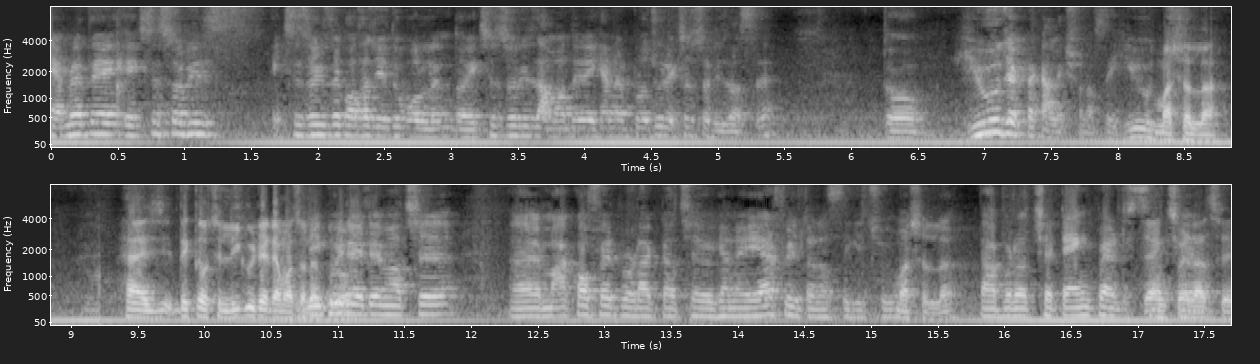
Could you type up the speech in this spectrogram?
এমনিতে এক্সেসরিজ এর কথা যেহেতু বললেন তো এক্সেসরিজ আমাদের এখানে প্রচুর এক্সেসরিজ আছে। তো হিউজ একটা কালেকশন আছে হিউজ মাশাল্লাহ হ্যাঁ দেখতে পাচ্ছি লিকুইড আইটেম আছে লিকুইড আইটেম আছে মাকফের প্রোডাক্ট আছে ওখানে এয়ার ফিল্টার আছে কিছু। মাশাল্লাহ তারপর হচ্ছে ট্যাঙ্ক প্যাড ট্যাঙ্ক প্যাড আছে।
